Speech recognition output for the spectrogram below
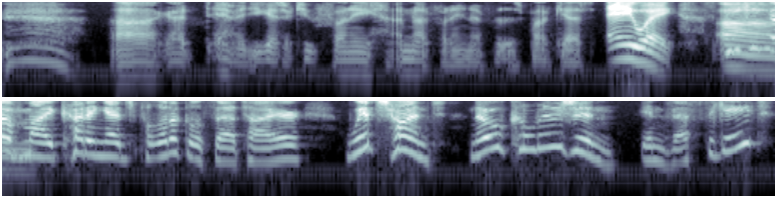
Ah, god damn it! You guys are too funny. I'm not funny enough for this podcast. Anyway, Speaking of Um, my cutting edge political satire, witch hunt, no collusion, investigate?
